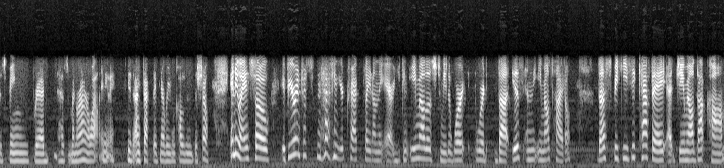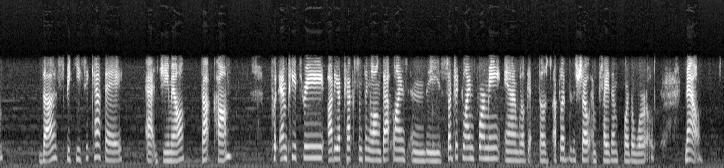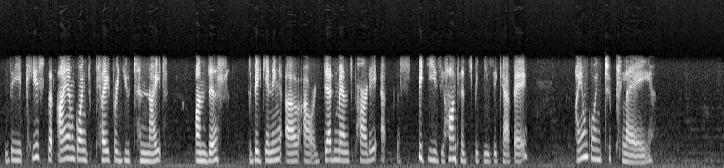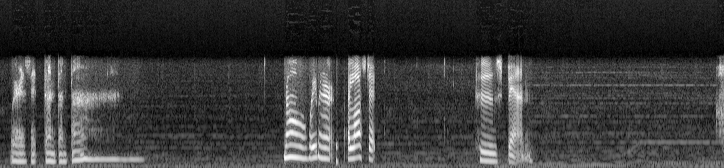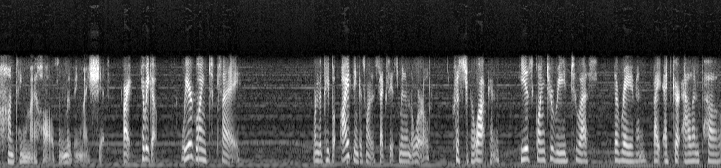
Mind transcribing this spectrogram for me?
is being read hasn't been around in a while. Anyway, in fact, they've never even called into the show. Anyway, so if you're interested in having your track played on the air, you can email those to me. The word, word the is in the email title, the speakeasy cafe at gmail.com the speakeasy cafe at gmail.com. Put MP3, audio track, something along that lines in the subject line for me, and we'll get those uploaded to the show and play them for the world. Now, the piece that I am going to play for you tonight on this, the beginning of our Dead Men's Party at the Speakeasy, Haunted Speakeasy Cafe, I am going to play where is it? Dun dun dun. No, wait a minute. I lost it. Who's been haunting my halls and moving my shit? All right, here we go. We are going to play one of the people I think is one of the sexiest men in the world, Christopher Walken. He is going to read to us The Raven by Edgar Allan Poe.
